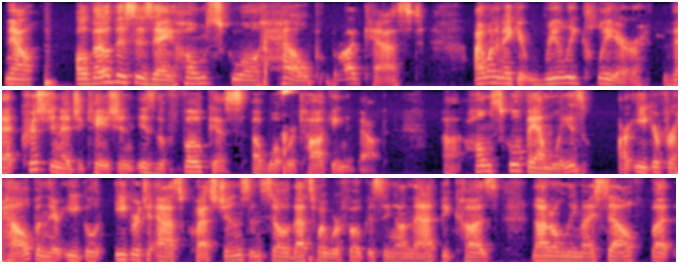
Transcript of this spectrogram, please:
Now, although this is a homeschool help broadcast, I want to make it really clear that Christian education is the focus of what we're talking about. Uh, homeschool families are eager for help and they're eager eager to ask questions. And so that's why we're focusing on that because not only myself but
